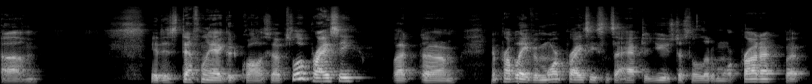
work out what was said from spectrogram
Um, it is definitely a good quality. It's a little pricey, but um, and probably even more pricey since I have to use just a little more product. But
